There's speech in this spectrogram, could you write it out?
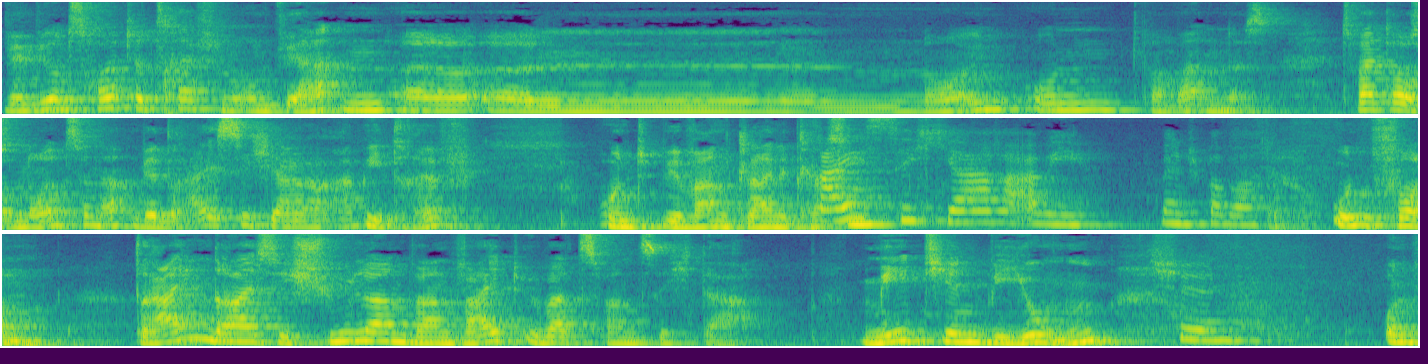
wenn wir uns heute treffen und wir hatten äh, äh, neun und, wann war denn das? 2019 hatten wir 30 Jahre Abi-Treff und wir waren kleine Klassen. 30 Jahre Abi. Mensch, Papa. Und von 33 Schülern waren weit über 20 da. Mädchen wie Jungen. Schön. Und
